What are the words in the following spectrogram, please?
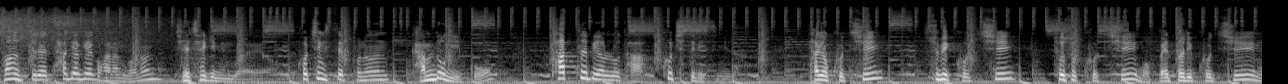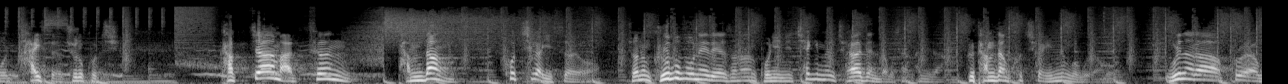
선수들의 타격에 관한 거는 제 책임인 거예요. 코칭 스태프는 감독이 있고 파트별로 다 코치들이 있습니다. 타격 코치, 수비 코치, 투수 코치, 뭐 배터리 코치, 뭐 다 있어요. 주루 코치. 각자 맡은 담당 코치가 있어요. 저는 그 부분에 대해서는 본인이 책임을 져야 된다고 생각합니다. 그 담당 코치가 있는 거고요. 우리나라 프로야구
